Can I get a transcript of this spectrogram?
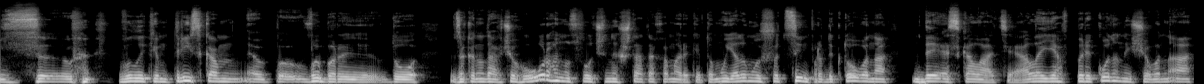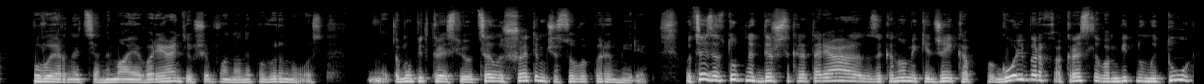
З великим тріском вибори до законодавчого органу Сполучених Штатів Америки. Тому я думаю, що цим продиктована деескалація. Але я переконаний, що вона повернеться. Немає варіантів, щоб вона не повернулась. Тому підкреслюю, це лише тимчасове перемир'я. Оцей заступник держсекретаря з економіки Джейкоб Гольберг окреслив амбітну мету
